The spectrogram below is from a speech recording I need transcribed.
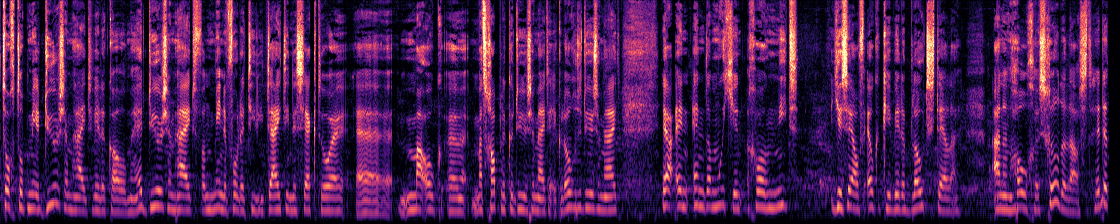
toch tot meer duurzaamheid willen komen. Hè? Duurzaamheid van minder volatiliteit in de sector, maar ook maatschappelijke duurzaamheid en ecologische duurzaamheid. Ja, en, en dan moet je gewoon niet jezelf elke keer willen blootstellen aan een hoge schuldenlast. Dat,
